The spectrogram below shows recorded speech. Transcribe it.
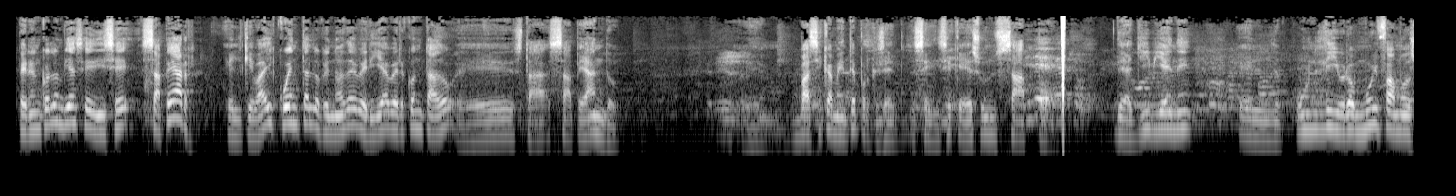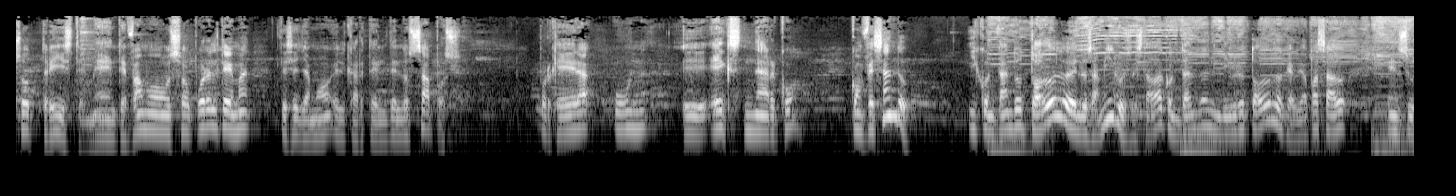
pero en Colombia se dice sapear. El que va y cuenta lo que no debería haber contado eh, está sapeando. Em, básicamente porque se, dice que es un sapo. De allí viene un libro muy famoso, tristemente famoso por el tema, que se llamó El cartel de los sapos, porque era un eh, ex narco confesando y contando todo lo de los amigos, estaba contando en el libro todo lo que había pasado en su,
